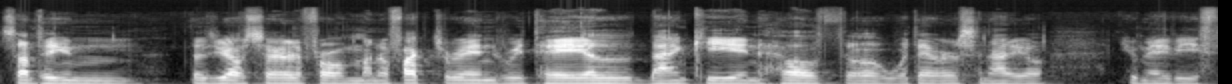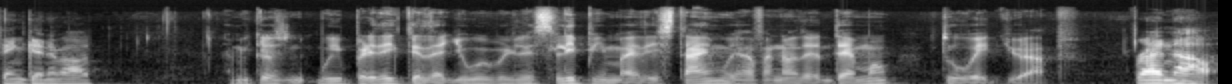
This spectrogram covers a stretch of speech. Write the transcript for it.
Something that you observe from manufacturing, retail, banking, health, or whatever scenario you may be thinking about. And because we predicted that you will be sleeping by this time, we have another demo to wake you up. Right now.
